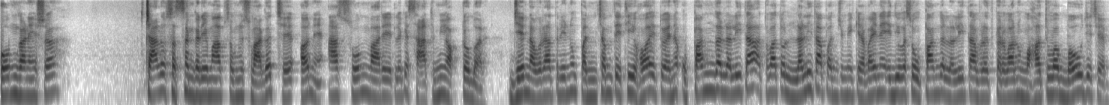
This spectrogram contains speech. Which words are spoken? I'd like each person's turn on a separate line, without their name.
ઓમ ગણેશ. ચાલો સત્સંગ કરીએમાં આપ સૌનું સ્વાગત છે. અને આ સોમવારે એટલે કે સાતમી ઓક્ટોબર જે નવરાત્રિનું પંચમ તિથિ હોય તો એને ઉપાંગ લલિતા અથવા તો લલિતા પંચમી કહેવાય ને એ દિવસે ઉપાંગ લલિતા વ્રત કરવાનું મહત્વ બહુ જ છે.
